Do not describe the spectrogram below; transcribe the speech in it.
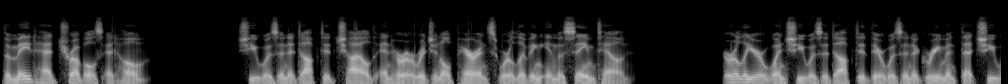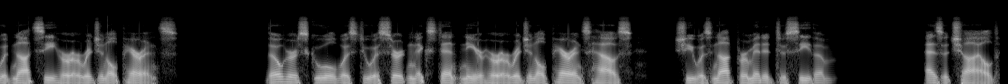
The maid had troubles at home. She was an adopted child and her original parents were living in the same town. Earlier when she was adopted there was an agreement that she would not see her original parents. Though her school was to a certain extent near her original parents' house, she was not permitted to see them. As a child,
